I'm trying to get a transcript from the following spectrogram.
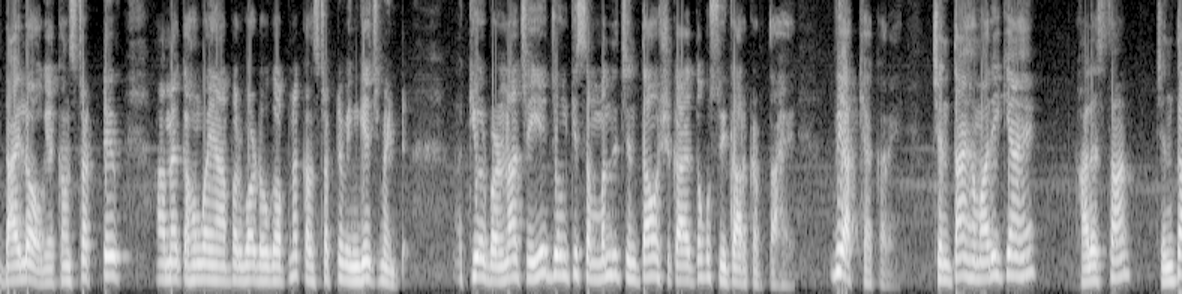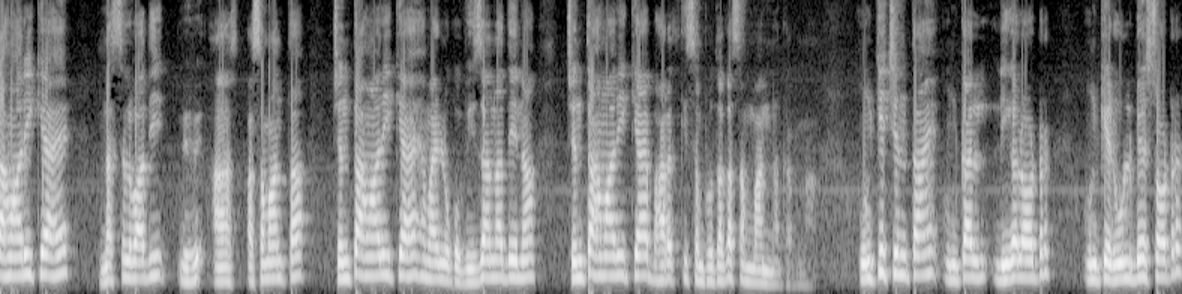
डायलॉग या कंस्ट्रक्टिव मैं कहूँगा यहाँ पर वर्ड होगा अपना कंस्ट्रक्टिव एंगेजमेंट की ओर बढ़ना चाहिए, जो उनकी संबंधित चिंताओं शिकायतों को स्वीकार करता है। व्याख्या करें। चिंताएँ हमारी क्या हैं? खालिस्तान। चिंता हमारी क्या है? नस्लवादी असमानता। चिंता हमारी क्या है? हमारे लोगों को वीज़ा ना देना। चिंता हमारी क्या है? भारत की संप्रभुता का सम्मान न करना। उनकी चिंताएँ, उनका लीगल ऑर्डर उनके रूल बेस्ड ऑर्डर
